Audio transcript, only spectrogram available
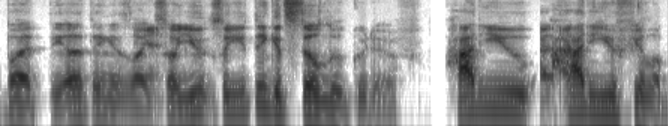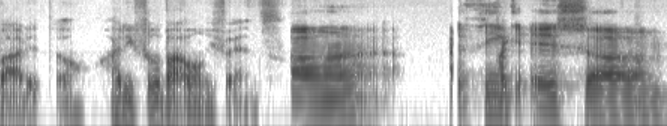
but the other thing is like, And so you so you think it's still lucrative? How do you I, how do you feel about it though? How do you feel about OnlyFans? I uh I Like think it's um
